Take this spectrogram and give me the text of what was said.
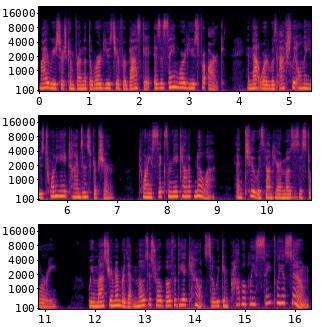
My research confirmed that the word used here for basket is the same word used for ark and that word was actually only used 28 times in Scripture, 26 in the account of Noah, and 2 is found here in Moses' story. We must remember that Moses wrote both of the accounts, so we can probably safely assume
